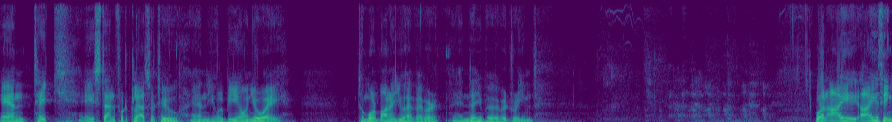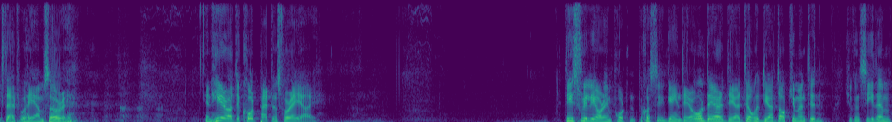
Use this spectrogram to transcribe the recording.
and take a Stanford class or two, and you will be on your way to more money you have ever than you've ever dreamed. well, I, I think that way. I'm sorry. and here are the code patterns for AI. These really are important because, again, they're all there, they are, they are documented, you can see them,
